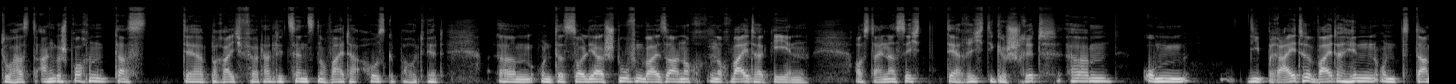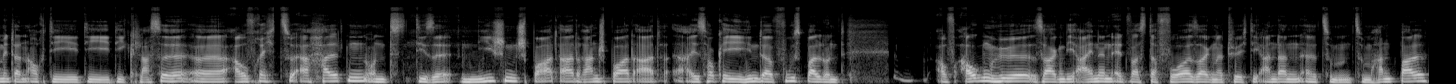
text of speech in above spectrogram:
Du hast angesprochen, dass der Bereich Förderlizenz noch weiter ausgebaut wird. Ähm, und das soll ja stufenweise auch noch, noch weitergehen. Aus deiner Sicht der richtige Schritt, ähm, um die Breite weiterhin und damit dann auch die, die, die Klasse äh, aufrecht zu erhalten und diese Nischensportart, Randsportart, Eishockey hinter Fußball und auf Augenhöhe, sagen die einen etwas davor, sagen natürlich die anderen äh, zum, zum Handball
